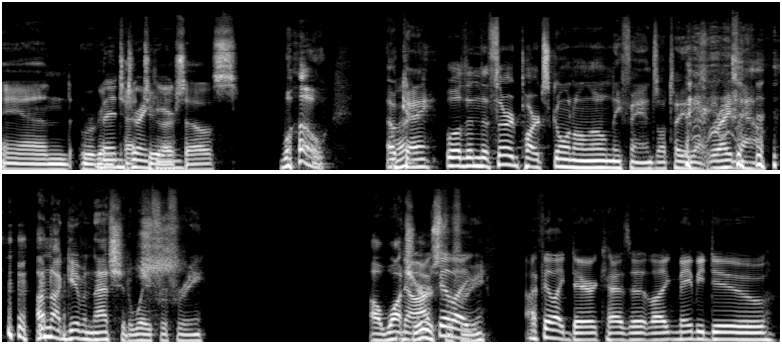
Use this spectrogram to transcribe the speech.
and we're going to tattoo drinking. ourselves. Whoa. Okay. Well, then the third part's going on OnlyFans. I'll tell you that right now. I'm not giving that shit away for free. I'll watch No, yours for like- free. I feel like Derek has it. Like maybe do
